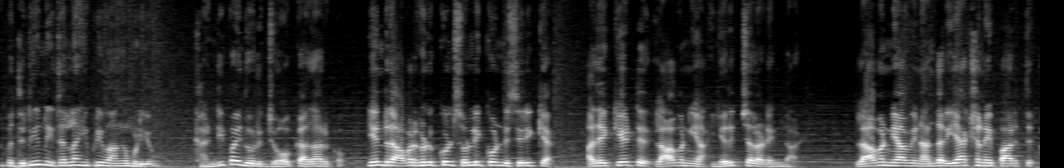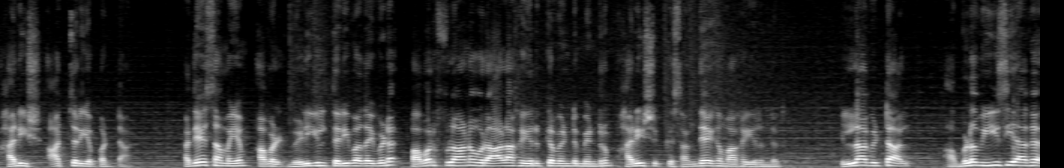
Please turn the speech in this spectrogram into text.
இப்போ திடீர்னு இதெல்லாம் எப்படி வாங்க முடியும்? கண்டிப்பாக இது ஒரு ஜோக்காக தான் இருக்கும் என்று அவர்களுக்குள் சொல்லிக்கொண்டு சிரிக்க அதை கேட்டு லாவண்யா எரிச்சல் அடைந்தாள். லாவண்யாவின் அந்த ரியாக்ஷனை பார்த்து ஹரிஷ் ஆச்சரியப்பட்டான். அதே சமயம் அவள் வெளியில் தெரிவதை விட பவர்ஃபுல்லான ஒரு ஆளாக இருக்க வேண்டும் என்றும் ஹரிஷுக்கு சந்தேகமாக இருந்தது. இல்லாவிட்டால் அவ்வளவு ஈஸியாக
